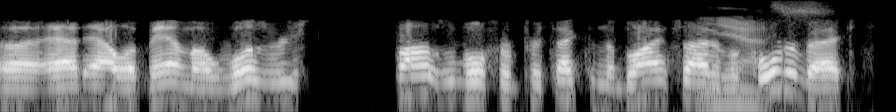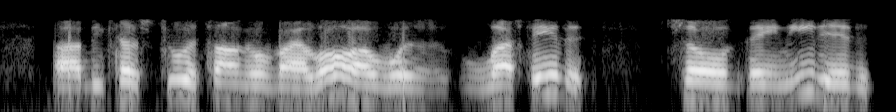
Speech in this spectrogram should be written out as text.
uh, at Alabama, was responsible for protecting the blind side of Yes. a quarterback uh, because Tua Tagovailoa was left-handed. So they needed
